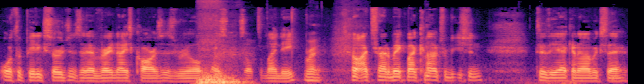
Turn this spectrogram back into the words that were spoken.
orthopedic surgeons that have very nice cars as, real, as a result of my knee. Right. So I try to make my contribution to the economics there.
